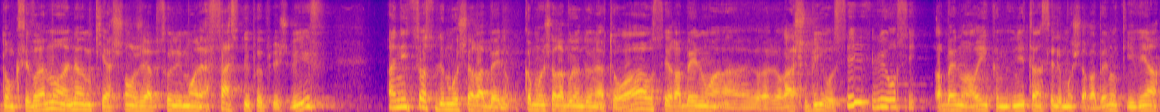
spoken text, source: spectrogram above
Donc c'est vraiment un homme qui a changé absolument la face du peuple juif. Un itzos de Moshe Rabbeinu. Comme Moshe Rabbeinu donne la Torah, aussi Rabbeinu, le Rashbi aussi, lui aussi. Rabbeinu Hari, comme une étincelle de Moshe Rabbeinu qui vient,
